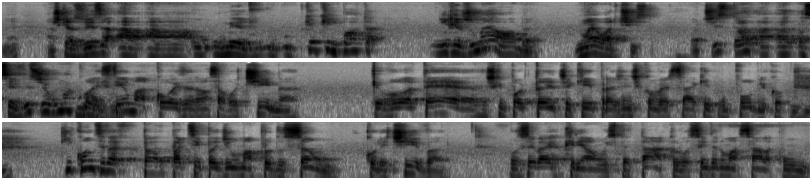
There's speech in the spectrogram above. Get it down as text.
Né? Acho que às vezes a, a, o, o, o, o, o que importa, em resumo, é a obra, não é o artista. O artista está a, a, serviço de alguma coisa. Mas tem uma coisa na nossa rotina que eu vou até, acho que importante aqui para a gente conversar aqui com o público, uhum. Que quando você vai participa de uma produção coletiva, você vai criar um espetáculo, você entra numa sala com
